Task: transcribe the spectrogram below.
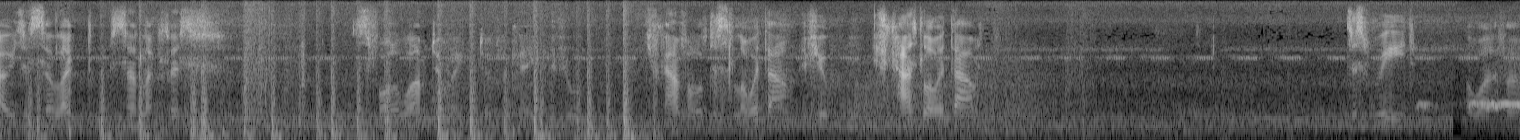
now you just select select this just follow what I'm doing duplicate if you if you can't follow just slow it down if you if you can't slow it down just read or whatever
